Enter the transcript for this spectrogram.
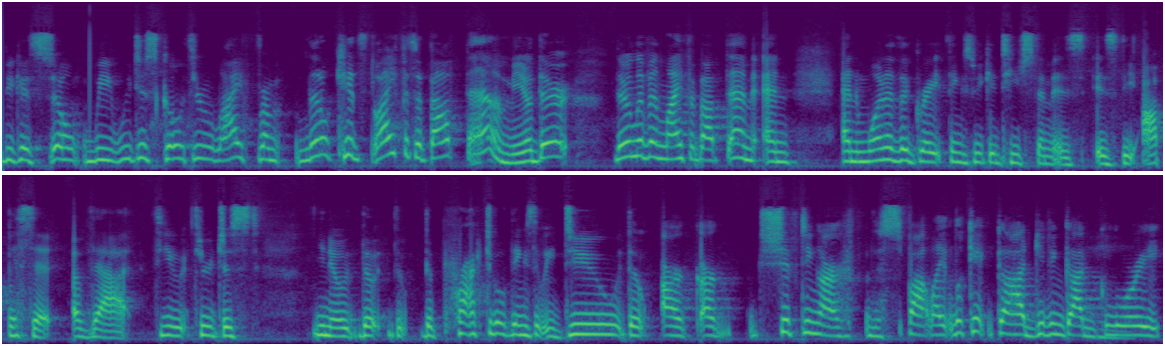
because so we, we just go through life from little kids. Life is about them. You know, they're, they're living life about them. And, and one of the great things we can teach them is, is the opposite of that through, through just, you know the, the, the practical things that we do the our, our shifting our the spotlight look at god giving god mm-hmm. glory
